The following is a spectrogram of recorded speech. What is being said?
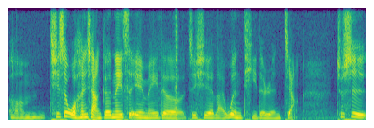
嗯，其实我很想跟那次 AMA 的这些来问题的人讲，就是。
